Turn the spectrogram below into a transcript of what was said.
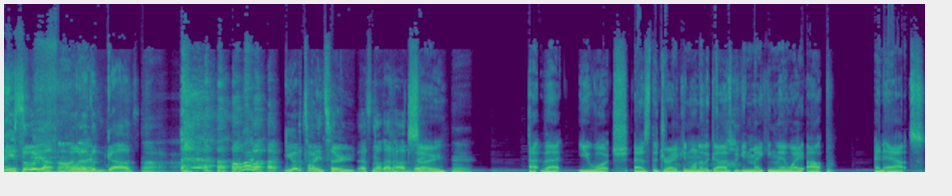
He saw you. Oh, One no. of the guards. Ah. you got a 22. That's not that hard to beat. so Yeah. At that, you watch as the Drake and one of the guards begin making their way up and out.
